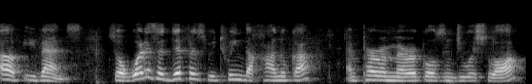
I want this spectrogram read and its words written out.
of events. So, what is the difference between the Hanukkah and Purim miracles in Jewish law?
